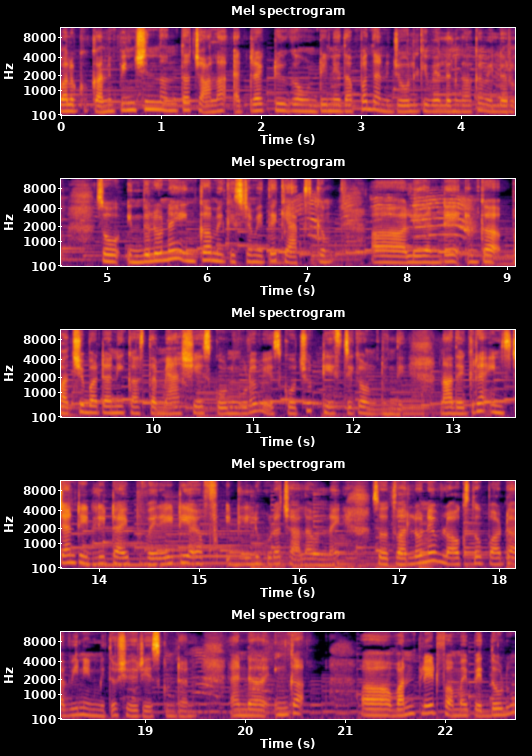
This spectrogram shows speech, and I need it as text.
వాళ్ళకు కనిపించిందంతా చాలా అట్రాక్టివ్గా ఉంటేనే తప్ప దాని జోలికి వెళ్ళని కాక వెళ్ళరు. సో ఇందులోనే ఇంకా మీకు ఇష్టమైతే క్యాప్సికమ్ లేదంటే ఇంకా పచ్చి బఠానీ కాస్త మ్యాష్ చేసుకొని కూడా వేసుకోవచ్చు. టేస్టీగా ఉంటుంది. నా దగ్గర instant idli type variety of ఇడ్లీలు కూడా చాలా ఉన్నాయి. సో త్వరలోనే వ్లాగ్స్తో పాటు అవి నేను మీతో షేర్ చేసుకుంటాను. అండ్ ఇంకా వన్ ప్లేట్ ఫర్ మై పెద్దోడు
